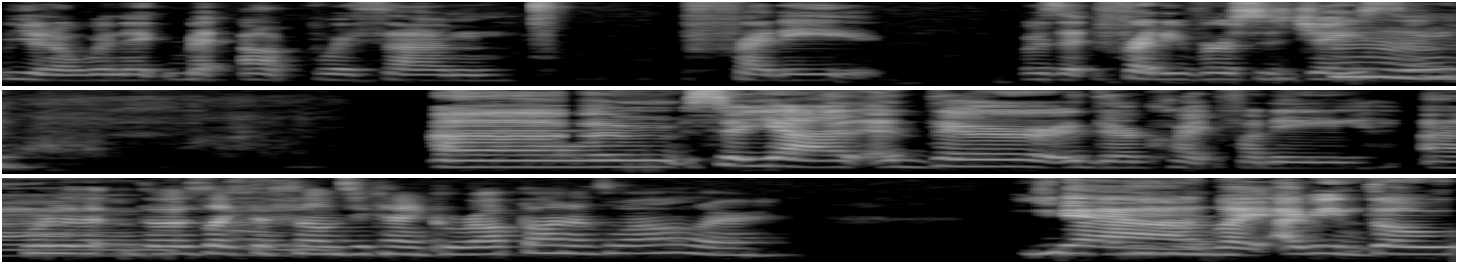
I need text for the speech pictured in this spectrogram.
you know when it met up with um, Freddy. Was it Freddy versus Jason? Um. So yeah, they're they're quite funny. Um, Were those like the films you kind of grew up on as well, or? Yeah, Mhm. like I mean those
